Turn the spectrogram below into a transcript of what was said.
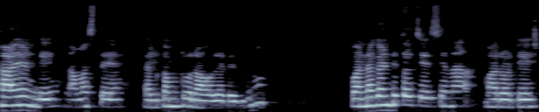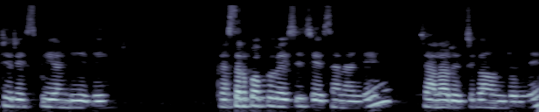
హాయ్ అండి. నమస్తే. వెల్కమ్ టు రావు గారి ఇల్లు. పొన్నగంటితో చేసిన మరో టేస్టీ రెసిపీ అండి ఇది. పెసరపప్పు వేసి చేశానండి. చాలా రుచిగా ఉంటుంది.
